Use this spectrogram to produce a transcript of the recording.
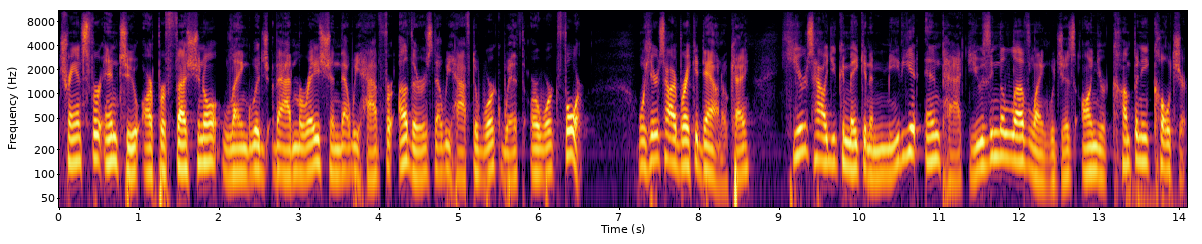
transfer into our professional language of admiration that we have for others that we have to work with or work for. Well, here's how I break it down, okay? Here's how you can make an immediate impact using the love languages on your company culture.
